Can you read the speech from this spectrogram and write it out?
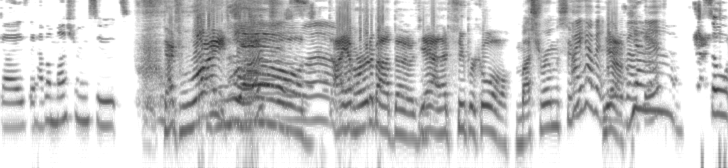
guys? They have a mushroom suit. That's right. Yes. Oh, Wow. I have heard about those. Yeah, that's super cool. Mushroom suit. I haven't Yeah. heard about yeah. this. So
